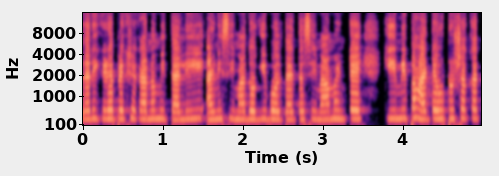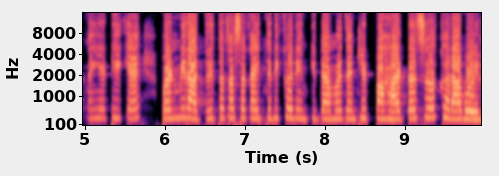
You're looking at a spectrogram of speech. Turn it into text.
तर इकडे प्रेक्षकांनो मिताली आणि सीमा दोघी बोलतायत. तर सीमा म्हणते की मी पहाटे उठू शकत नाहीये ठीक आहे. पण मी रात्रीतच असं काहीतरी करीन की त्यामुळे त्यांची पहाटच खराब होईल.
